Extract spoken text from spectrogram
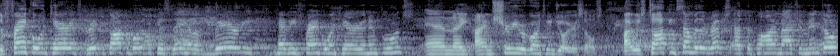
the Franco-Ontarians, great to talk about because they have a very heavy Franco-Ontarian influence, and I'm sure you are going to enjoy yourselves. I was talking some of the reps at the plowing match in Minto,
